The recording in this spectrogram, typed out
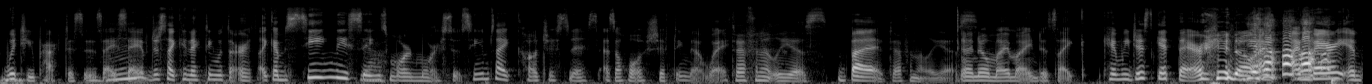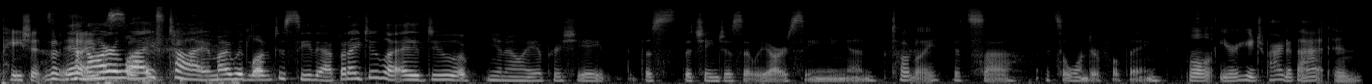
witchy practices. I say Mm-hmm. of just like connecting with the earth. Like I'm seeing these things more and more. So it seems like consciousness as a whole is shifting that way. Definitely is. But It definitely is. I know my mind is like, can we just get there? You know, Yeah. I'm, I'm very impatient sometimes. in our lifetime i would love to see that but i do i do you know i appreciate this the changes that we are seeing and Totally. it's uh it's a wonderful thing Well, you're a huge part of that, and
